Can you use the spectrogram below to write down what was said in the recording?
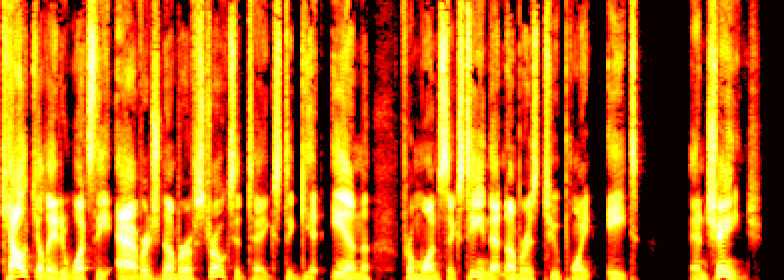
calculated what's the average number of strokes it takes to get in from 116. That number is 2.8 and change.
